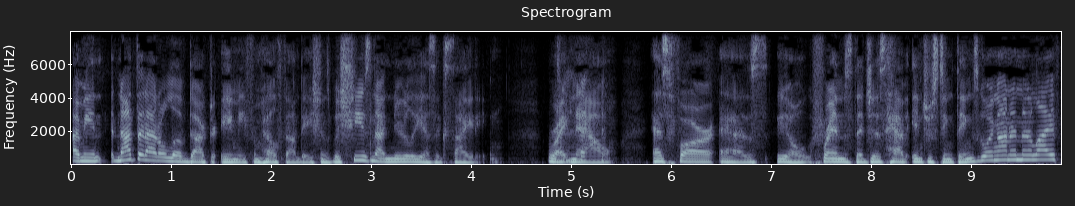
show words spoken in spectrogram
I mean, not that I don't love Dr. Amy from Health Foundations, but she's not nearly as exciting right now. As far as you know, friends that just have interesting things going on in their life,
